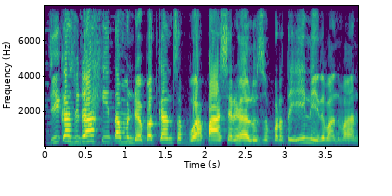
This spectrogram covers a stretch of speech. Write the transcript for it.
Jika sudah kita mendapatkan sebuah pasir halus seperti ini teman-teman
